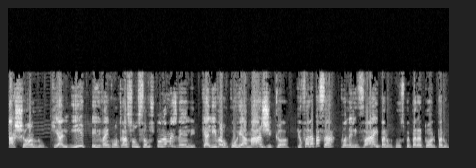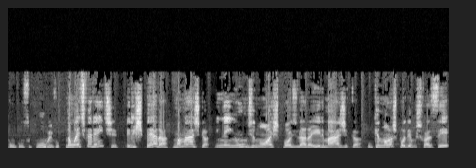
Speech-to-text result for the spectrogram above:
achando que ali ele vai encontrar a solução dos problemas dele. Que ali vai ocorrer a mágica que o fará passar. Quando ele vai para um curso preparatório para um concurso público, não é diferente. Ele espera uma mágica. E nenhum de nós pode dar a ele mágica. O que nós podemos fazer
